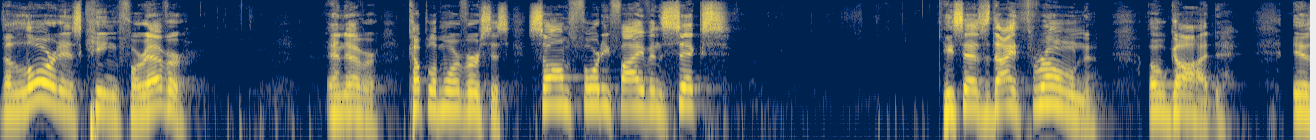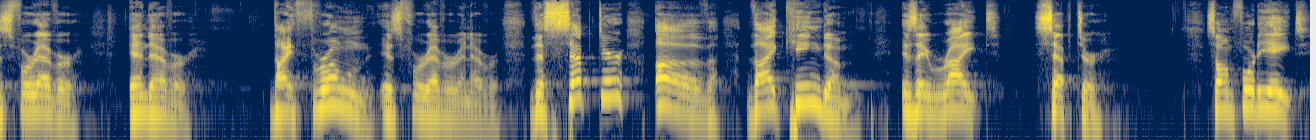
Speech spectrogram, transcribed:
The Lord is king forever and ever. A couple of more verses Psalms 45 and 6. He says, Thy throne, O God, is forever and ever. Thy throne is forever and ever. The scepter of thy kingdom is a right scepter. Psalm 48,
